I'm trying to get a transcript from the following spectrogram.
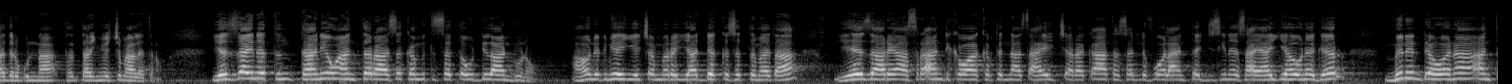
ያደርጉና ተንታኞች ማለት ነው የዛ አይነት ትንታኔው አንተ ራስህ ከምትሰጠው እድል አንዱ ነው። አሁን እድሜ እየጨመረ እያደክ ስትመጣ ይሄ ዛሬ 11 ከዋክብትና ፀሐይ ጨረቃ ተሰልፎ ለአንተ እጅ ሲነሳ ያየኸው ነገር ምን እንደሆነ አንተ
